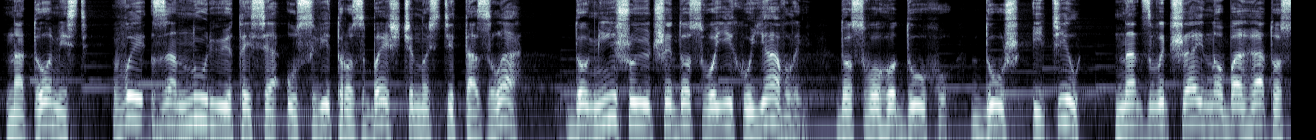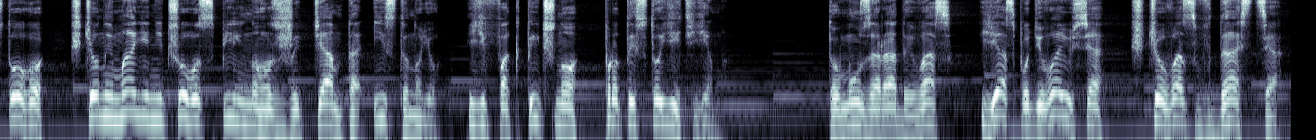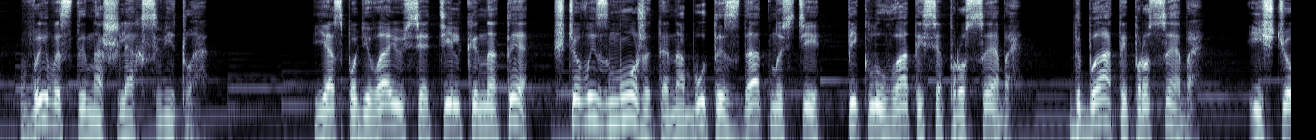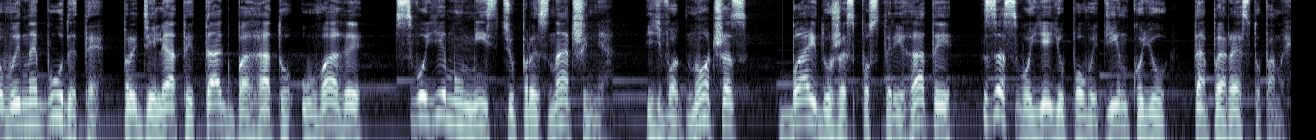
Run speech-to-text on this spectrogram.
Натомість ви занурюєтеся у світ розбещеності та зла, домішуючи до своїх уявлень, до свого духу, душ і тіл надзвичайно багато з того, що не має нічого спільного з життям та істиною, і фактично протистоїть їм. Тому заради вас я сподіваюся, що вас вдасться вивести на шлях світла. Я сподіваюся тільки на те, що ви зможете набути здатності піклуватися про себе, дбати про себе, і що ви не будете приділяти так багато уваги своєму місцю призначення і водночас байдуже спостерігати за своєю поведінкою та переступами.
